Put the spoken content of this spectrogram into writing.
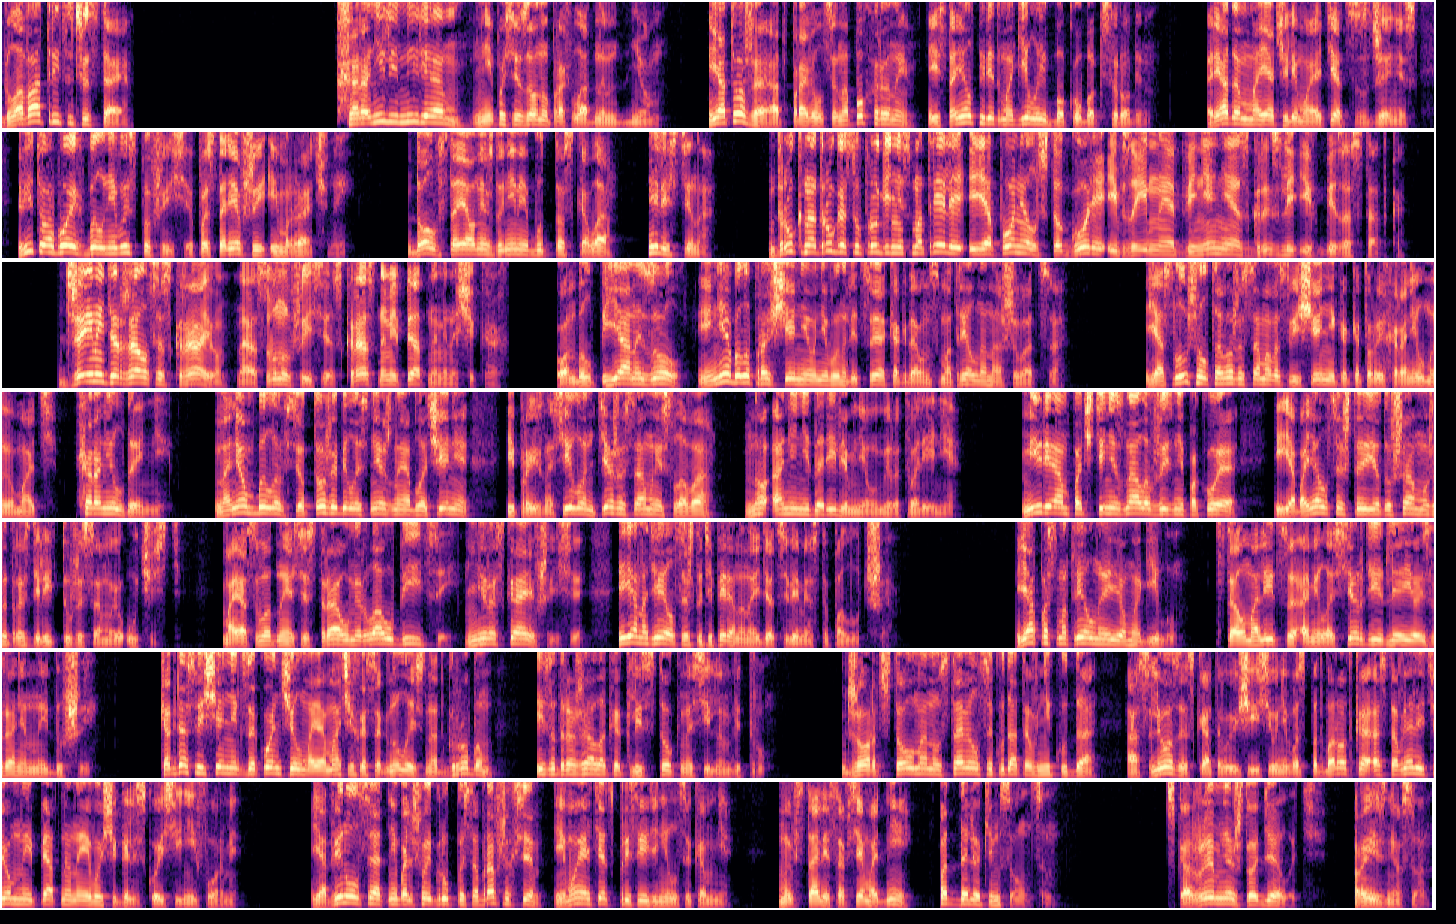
Глава 36. Хоронили Мириам не по сезону прохладным днем. Я тоже отправился на похороны и стоял перед могилой бок о бок с Робин. Рядом маячили мой отец с Дженнис. Вид у обоих был невыспавшийся, постаревший и мрачный. Долв стоял между ними, будто скала или стена. Друг на друга супруги не смотрели, и я понял, что горе и взаимные обвинения сгрызли их без остатка. Джейми держался с краю, осунувшийся, с красными пятнами на щеках. Он был пьян и зол, и не было прощения у него на лице, когда он смотрел на нашего отца. Я слушал того же самого священника, который хоронил мою мать, хоронил Денни. На нем было все то же белоснежное облачение, и произносил он те же самые слова, но они не дарили мне умиротворения. Мириам почти не знала в жизни покоя, и я боялся, что ее душа может разделить ту же самую участь. Моя сводная сестра умерла убийцей, не раскаявшейся, и я надеялся, что теперь она найдет себе место получше. Я посмотрел на ее могилу, стал молиться о милосердии для ее израненной души. Когда священник закончил, моя мачеха согнулась над гробом и задрожала, как листок на сильном ветру. Джордж Толман уставился куда-то в никуда — а слезы, скатывающиеся у него с подбородка, оставляли темные пятна на его щегольской синей форме. Я двинулся от небольшой группы собравшихся, и мой отец присоединился ко мне. Мы встали совсем одни, под далеким солнцем. «Скажи мне, что делать», — произнес он.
